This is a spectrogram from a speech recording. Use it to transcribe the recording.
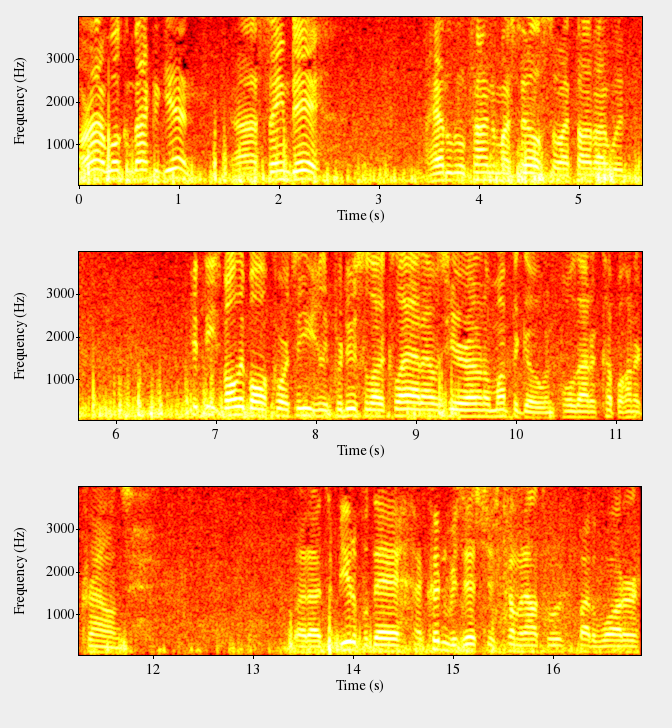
All right, welcome back again. Uh, same day. I had a little time to myself, so I thought I would hit these volleyball courts. I usually produce a lot of clad. I was here, I don't know, a month ago and pulled out a couple hundred crowns. But uh, it's a beautiful day. I couldn't resist just coming out to by the water.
